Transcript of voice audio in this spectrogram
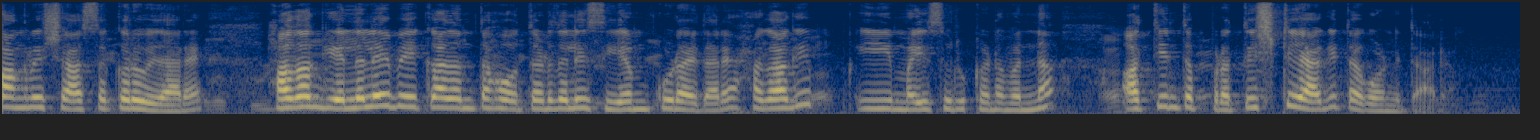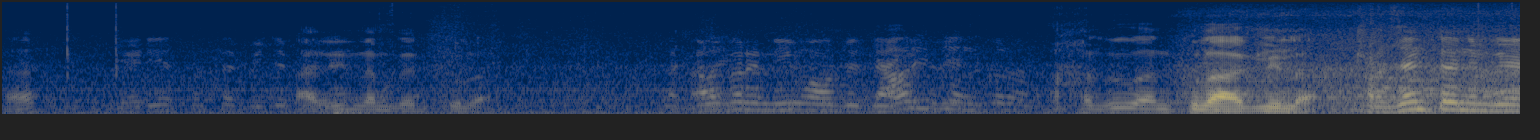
ಕಾಂಗ್ರೆಸ್ ಶಾಸಕರು ಇದ್ದಾರೆ. ಹಾಗಾಗಿ ಗೆಲ್ಲಲೇಬೇಕಾದಂತಹ ಒತ್ತಡದಲ್ಲಿ ಸಿಎಂ ಕೂಡ ಇದ್ದಾರೆ. ಹಾಗಾಗಿ ಈ ಮೈಸೂರು ಕಣವನ್ನ ಅತ್ಯಂತ ಪ್ರತಿಷ್ಠೆಯಾಗಿ ತಗೊಂಡಿದ್ದಾರೆ ಅದರಿಂದ ನಮ್ಗೆ ಅನುಕೂಲ ಅದು ಅನುಕೂಲ ಆಗಲಿಲ್ಲ. ಪ್ರೆಸೆಂಟ್ ನಿಮಗೆ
